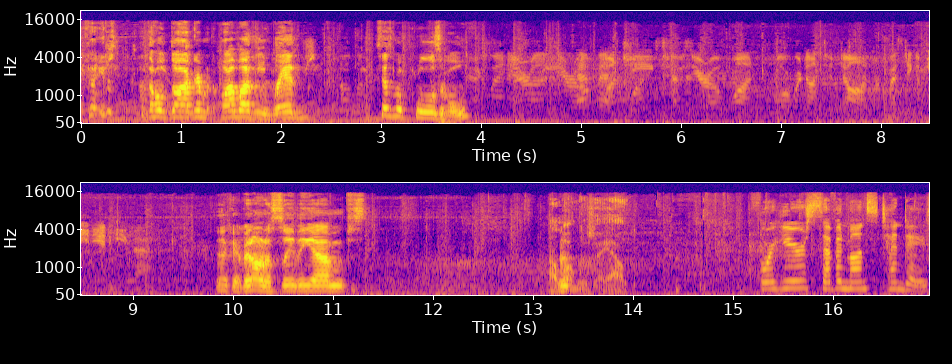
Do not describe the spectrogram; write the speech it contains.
can't you just put the whole diagram highlighted in red? Sounds more plausible. Okay, but honestly, the um, just How long was I out? Four years, seven months, ten days.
